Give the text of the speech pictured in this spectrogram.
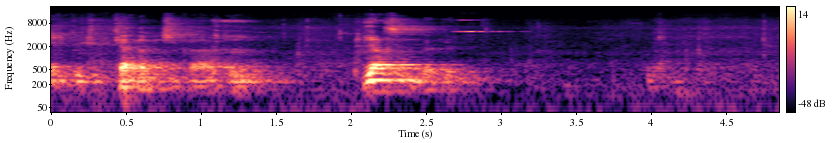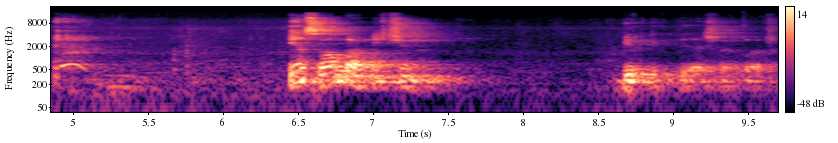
bir küçük kağıt çıkardı. Yazın dedi. İnsanlar için birlikte yaşarlar.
